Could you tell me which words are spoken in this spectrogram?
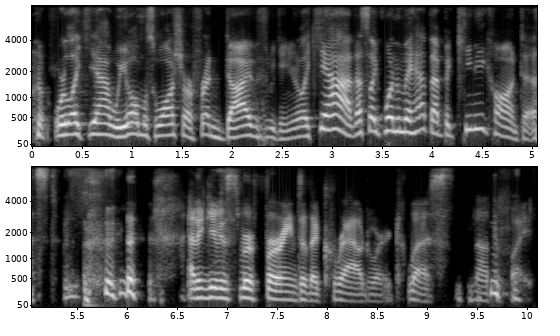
We're like, yeah, we almost watched our friend die this weekend. You're like, yeah, that's like when they had that bikini contest. I think he was referring to the crowd work less, not the fight.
